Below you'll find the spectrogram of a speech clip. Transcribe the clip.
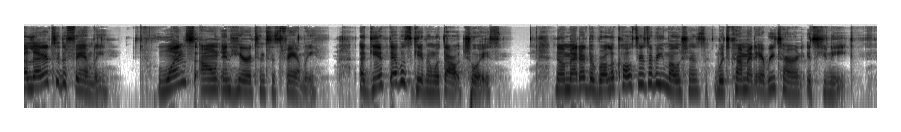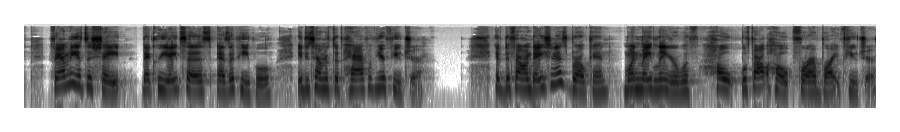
A letter to the family. One's own inheritance is family, a gift that was given without choice. No matter the roller coasters of emotions which come at every turn, it's unique. Family is the shape that creates us as a people, it determines the path of your future. If the foundation is broken, one may linger with hope without hope for a bright future.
